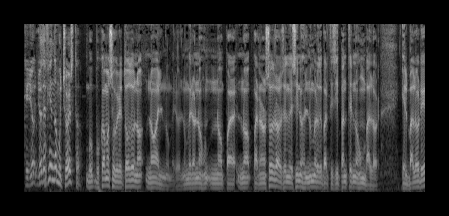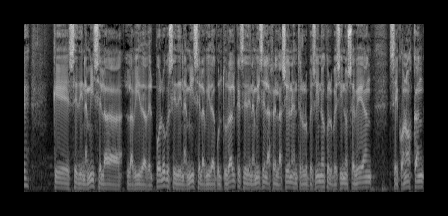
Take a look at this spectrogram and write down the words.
Que yo, yo defiendo mucho esto. Bu- Buscamos sobre todo no, no el número. El número no, no, para, no- para nosotros, los vecinos, el número de participantes no es un valor. El valor es que se dinamice la, la vida del pueblo, que se dinamice la vida cultural, que se dinamicen las relaciones entre los vecinos, que los vecinos se vean, se conozcan,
